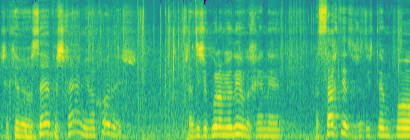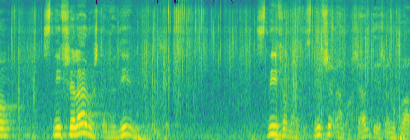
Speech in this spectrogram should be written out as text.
של קבר יוסף בשכם, עיר הקודש. חשבתי שכולם יודעים, לכן אה, פסחתי על זה, חשבתי שאתם פה סניף שלנו, שאתם יודעים. סניף אמרתי, סניף שלנו, חשבתי, יש לנו כבר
